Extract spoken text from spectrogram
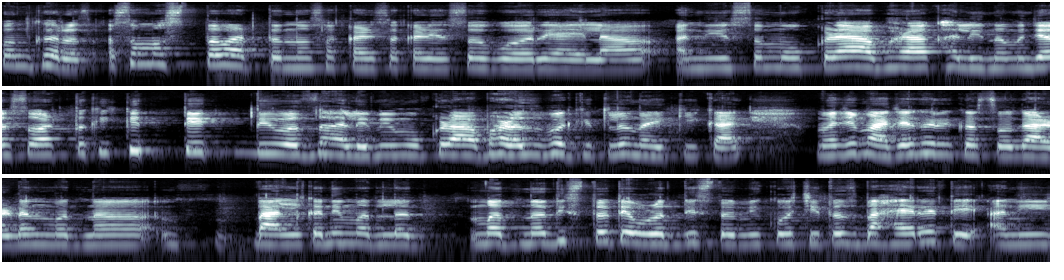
पण खरंच असं मस्त वाटतं ना सकाळी सकाळी असं वर यायला आणि असं मोकळ्या आभाळाखाली ना म्हणजे असं वाटतं की कित्येक दिवस झाले मी मोकळं आभाळच बघितलं नाही की काय. म्हणजे माझ्या घरी कसं गार्डनमधनं बाल्कनीमधलं मधनं दिसतं तेवढंच दिसतं. मी क्वचितच बाहेर येते आणि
